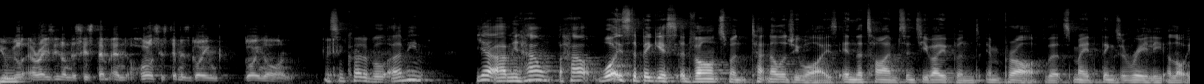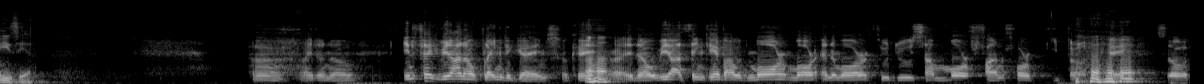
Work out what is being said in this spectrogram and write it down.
you Mm-hmm. will erase it on the system and the whole system is going going on It's incredible. I mean, yeah. I mean, how how what is the biggest advancement technology wise in the time since you've opened in Prague that's made things really a lot easier? Uh, I don't know. In fact, we are now playing the games. Okay, Uh-huh. right now we are thinking about more, more, and more to do some more fun for people. Okay, so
